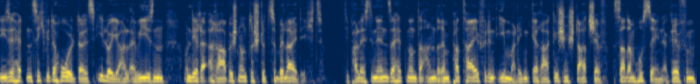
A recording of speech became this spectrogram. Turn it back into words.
Diese hätten sich wiederholt als illoyal erwiesen und ihre arabischen Unterstützer beleidigt. Die Palästinenser hätten unter anderem Partei für den ehemaligen irakischen Staatschef Saddam Hussein ergriffen,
